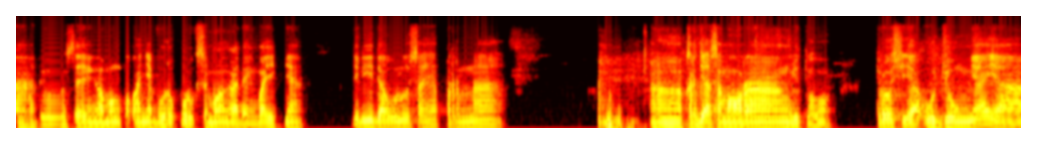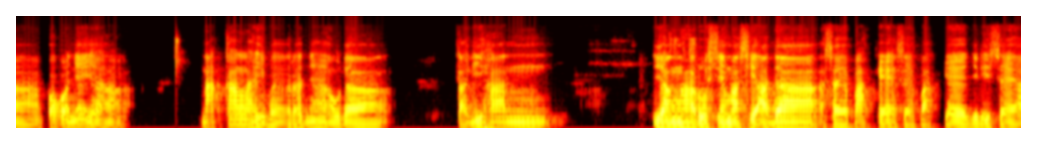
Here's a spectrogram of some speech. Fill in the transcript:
aduh saya ngomong pokoknya buruk-buruk semua, nggak ada yang baiknya. Jadi dahulu saya pernah uh, kerja sama orang gitu. Terus ya ujungnya ya pokoknya ya nakal lah ibaratnya udah tagihan yang harusnya masih ada saya pakai saya pakai jadi saya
